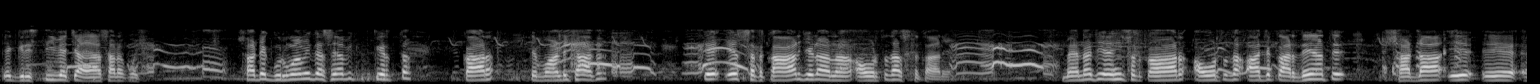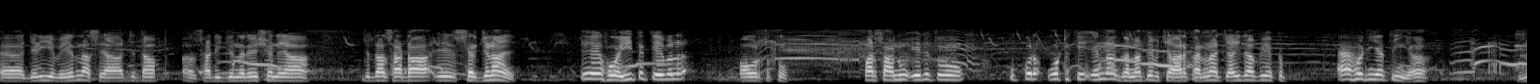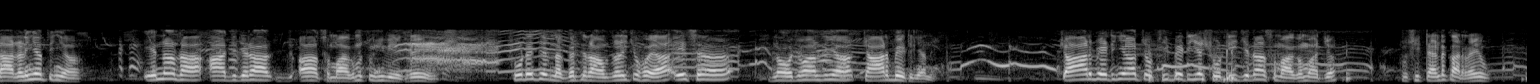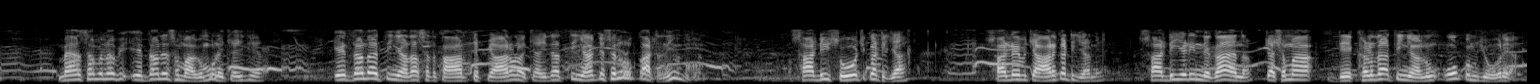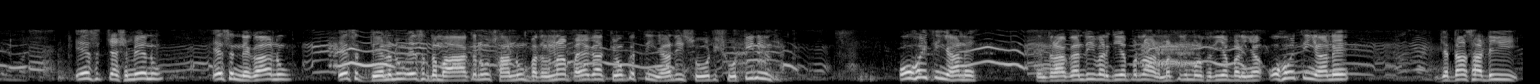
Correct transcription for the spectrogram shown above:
ਇਹ ਗ੍ਰਸਤੀ ਵਿੱਚ ਆਇਆ ਸਾਰਾ ਕੁਝ ਸਾਡੇ ਗੁਰੂਆਂ ਵੀ ਦੱਸਿਆ ਵੀ ਕਿਰਤ ਕਰ ਤੇ ਵੰਡ ਛਾਕ ਤੇ ਇਹ ਸਤਕਾਰ ਜਿਹੜਾ ਨਾ ਔਰਤ ਦਾ ਸਤਕਾਰ ਆ। ਮੈਂ ਨਾ ਜੇ ਅਸੀਂ ਸਤਕਾਰ ਔਰਤ ਦਾ ਅੱਜ ਕਰਦੇ ਆ ਤੇ ਸਾਡਾ ਇਹ ਇਹ ਜਿਹੜੀ ਅਵੇਅਰਨੈਸ ਆ, ਜਿੱਦਾਂ ਸਾਡੀ ਜਨਰੇਸ਼ਨ ਆ, ਜਿੱਦਾਂ ਸਾਡਾ ਇਹ ਸਿਰਜਣਾ ਹੈ, ਇਹ ਹੋਈ ਤੇ ਕੇਵਲ ਔਰਤ ਤੋਂ। ਪਰ ਸਾਨੂੰ ਇਹਦੇ ਤੋਂ ਉੱਪਰ ਉੱਠ ਕੇ ਇਹਨਾਂ ਗੱਲਾਂ ਤੇ ਵਿਚਾਰ ਕਰਨਾ ਚਾਹੀਦਾ ਵੀ ਇੱਕ ਇਹੋ ਜਿਹੀਆਂ ਧੀਆਂ, ਲਾਡਲੀਆਂ ਧੀਆਂ ਇਹਨਾਂ ਦਾ ਅੱਜ ਜਿਹੜਾ ਆ ਸਮਾਗਮ ਤੁਸੀਂ ਵੇਖ ਰਹੇ ਹੋ ਛੋਟੇ ਜਿਹੇ ਨਗਰ ਚ ਰਾਮਦਵਾਲੀ ਚ ਹੋਇਆ, ਇਸ ਨੌਜਵਾਨ ਦੀਆਂ ਚਾਰ ਬੇਟੀਆਂ ਨੇ। ਚਾਰ ਬੇਟੀਆਂ, ਚੌਥੀ ਬੇਟੀ ਹੈ ਛੋਟੀ, ਜਿਹਦਾ ਸਮਾਗਮ ਅੱਜ ਤੁਸੀਂ ਅਟੈਂਡ ਕਰ ਰਹੇ ਹੋ। ਮੈਂ ਸਮਝਦਾ ਵੀ ਇਦਾਂ ਦੇ ਸਮਾਗਮ ਹੋਣੇ ਚਾਹੀਦੇ ਆ। ਇਦਾਂ ਦਾ ਧੀਆਂ ਦਾ ਸਤਿਕਾਰ ਤੇ ਪਿਆਰ ਹੋਣਾ ਚਾਹੀਦਾ। ਧੀਆਂ ਕਿਸੇ ਨੂੰ ਘੱਟ ਨਹੀਂ ਹੁੰਦੀਆਂ। ਸਾਡੀ ਸੋਚ ਘਟੀਆ ਸਾਡੇ ਵਿਚਾਰ ਘਟੀਆ ਨੇ। ਸਾਡੀ ਜਿਹੜੀ ਨਿਗਾਹ ਹੈ ਨਾ, ਚਸ਼ਮਾ ਦੇਖਣ ਦਾ ਧੀਆਂ ਨੂੰ ਉਹ ਕਮਜ਼ੋਰ ਆ। ਇਸ ਚਸ਼ਮੇ ਨੂੰ, ਇਸ ਨਿਗਾਹ ਨੂੰ, ਇਸ ਦਿਲ ਨੂੰ, ਇਸ ਦਿਮਾਗ ਨੂੰ ਸਾਨੂੰ ਬਦਲਣਾ ਪਏਗਾ ਕਿਉਂਕਿ ਧੀਆਂ ਦੀ ਸੋਚ ਛੋਟੀ ਨਹੀਂ ਹੁੰਦੀ। ਉਹੋ ਹੀ ਧੀਆਂ ਨੇ, ਇੰਦਰਾ ਗਾਂਧੀ ਵਰਗੀਆਂ ਪ੍ਰਧਾਨ ਮੰਤਰੀ ਮੁਲਕ ਦੀਆਂ ਬਣੀਆਂ, ਉਹੋ ਹੀ ਧੀਆਂ ਨੇ, ਜਿੱਦਾਂ ਸਾਡੀ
